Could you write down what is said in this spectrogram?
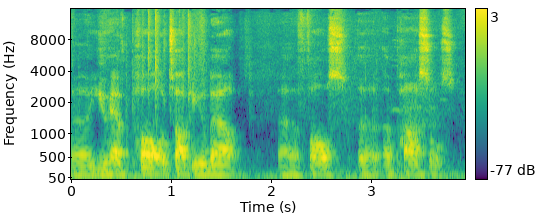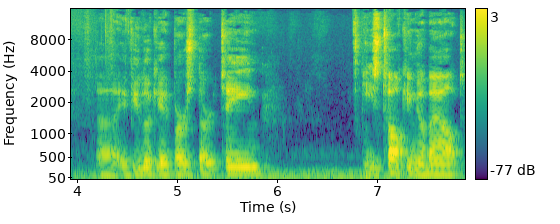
uh, you have Paul talking about uh, false uh, apostles. Uh, if you look at verse 13, he's talking about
